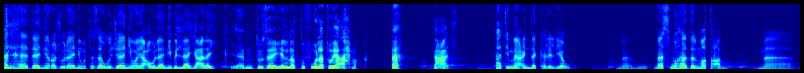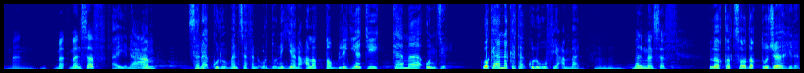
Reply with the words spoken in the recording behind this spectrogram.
هل هذان رجلان متزوجان ويعولان بالله عليك؟ لم تزايلنا الطفولة يا أحمق ها تعال هات ما عندك لليوم ما, ما اسم هذا المطعم؟ ما من ما منسف؟ أي نعم سنأكل منسفا أردنيا على الطبلية كما أنزل وكأنك تأكله في عمان. ما المنسف؟ لقد صدقت جاهلا.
